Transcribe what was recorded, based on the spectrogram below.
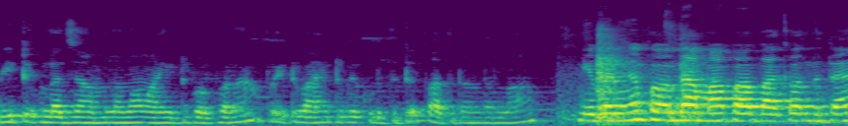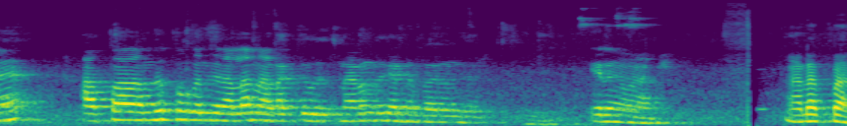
வீட்டுக்குள்ளே வீட்டுக்குள்ள வாங்கிட்டு போக போகிறேன் போயிட்டு வாங்கிட்டு போய் கொடுத்துட்டு பார்த்துட்டு வந்துடலாம். இங்கே பாருங்க இப்போ வந்து அம்மா அப்பா பார்க்க வந்துட்டேன். அப்பா வந்து இப்போ கொஞ்சம் நல்லா நடக்குது. நடந்து கேட்ட பாருங்க. இருங்க மேடம் நடப்பா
